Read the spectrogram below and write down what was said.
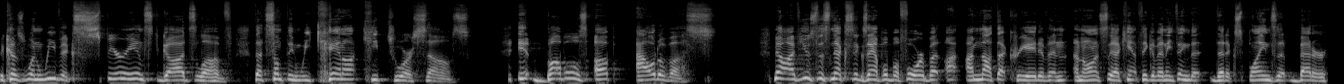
Because when we've experienced God's love, that's something we cannot keep to ourselves. It bubbles up out of us. Now, I've used this next example before, but I, am not that creative, and, and, honestly, I can't think of anything that, that explains it better.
